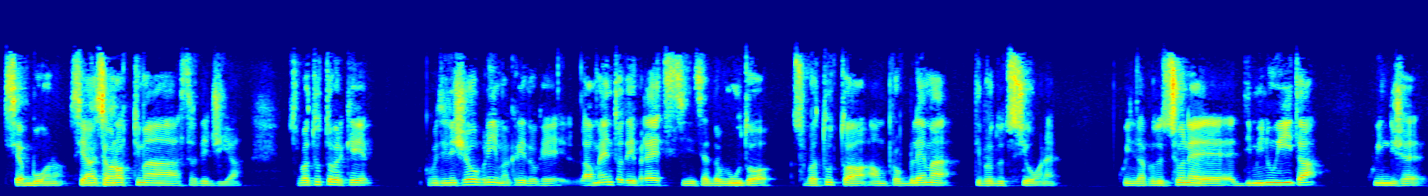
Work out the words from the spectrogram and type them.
sia buono, sia, sia un'ottima strategia, soprattutto perché, come ti dicevo prima, credo che l'aumento dei prezzi sia dovuto soprattutto a, a un problema di produzione, quindi la produzione è diminuita, quindi c'è,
